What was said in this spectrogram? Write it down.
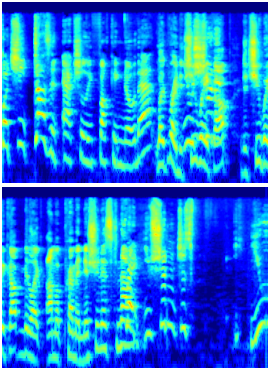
But she doesn't actually fucking know that. like, right? Did You she wake up? Did she wake up and be like, "I'm a premonitionist now"? Right, you shouldn't just. You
